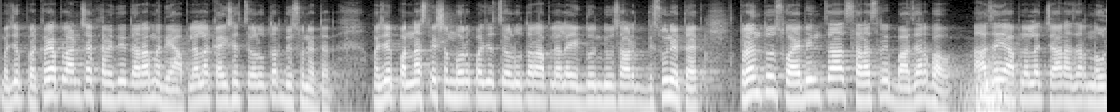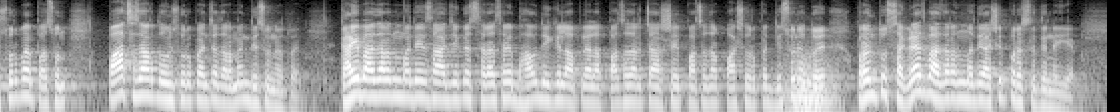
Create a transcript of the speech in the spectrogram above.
म्हणजे प्रक्रिया प्लांटच्या खरेदी दरामध्ये आपल्याला काहीसे चढउतार दिसून येतात. म्हणजे पन्नास ते शंभर रुपयाचे चढउतार आपल्याला एक दोन दिवसाआड दिसून येत आहेत. परंतु सोयाबीनचा सरासरी बाजारभाव आजही आपल्याला चार हजार नऊशे रुपयांपासून पाच हजार दोनशे रुपयांच्या दरम्यान दिसून येतो आहे काही बाजारांमध्ये साहजिकच सरासरी भाव देखील आपल्याला पाच हजार चारशे पाच हजार पाचशे रुपये दिसून येतो आहे परंतु सगळ्याच बाजारांमध्ये अशी परिस्थिती नाही आहे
